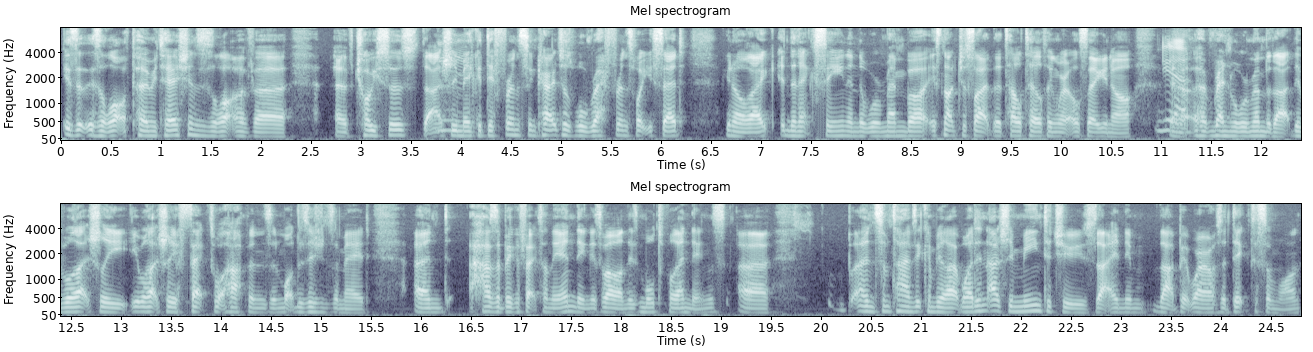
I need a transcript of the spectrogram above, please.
is that there's a lot of permutations, there's a lot of uh, of choices that actually Mm. make a difference, and characters will reference what you said, you know, like in the next scene, and they will remember. It's not just like the Telltale thing where it'll say, you know, Yeah. uh, Ren will remember that. They will actually, it will actually affect what happens and what decisions are made, and has a big effect on the ending as well. And there's multiple endings. Uh, and sometimes it can be like, well, I didn't actually mean to choose that ending, that bit where I was a dick to someone.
